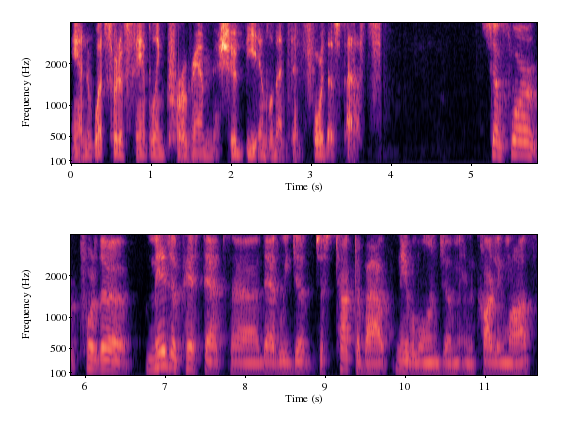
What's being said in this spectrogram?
And what sort of sampling program should be implemented for those pests? So for, for the major pests that, uh, that we ju just talked about, navel orangeworm and codling moth,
